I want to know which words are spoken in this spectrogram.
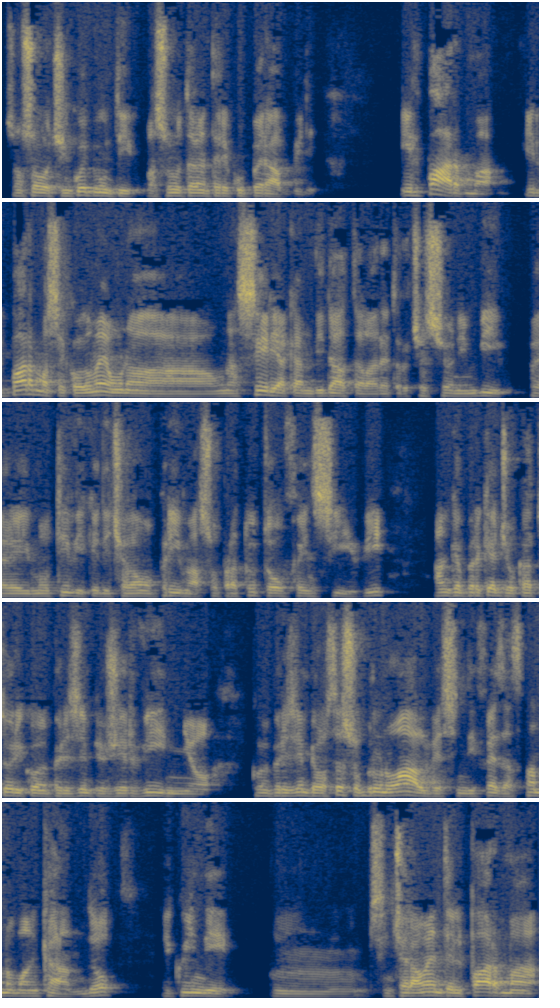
Sono solo 5 punti assolutamente recuperabili. Il Parma, il Parma secondo me è una, una seria candidata alla retrocessione in B per i motivi che dicevamo prima, soprattutto offensivi, anche perché giocatori come per esempio Gervigno, come per esempio lo stesso Bruno Alves in difesa stanno mancando e quindi mh, sinceramente il Parma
